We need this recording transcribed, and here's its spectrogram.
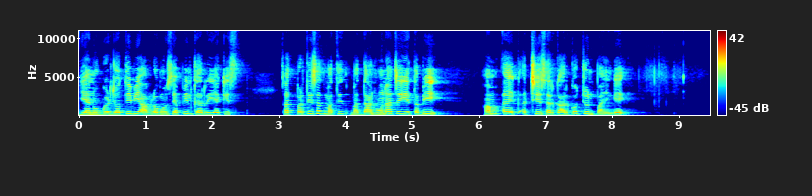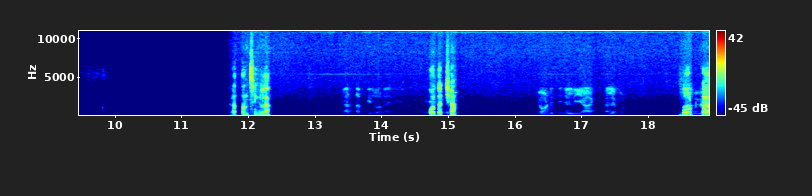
ये अनुगढ़ ज्योति भी आप लोगों से अपील कर रही है कि शत प्रतिशत मतदान होना चाहिए, तभी हम एक अच्छी सरकार को चुन पाएँगे। रतन सिंगला। बहुत अच्छा। क्यों डिसीज़न लिया कि पहले वोट वोट का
